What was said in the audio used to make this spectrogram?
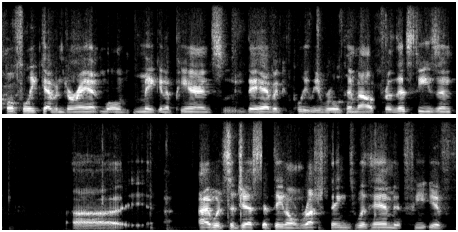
hopefully Kevin Durant will make an appearance. They haven't completely ruled him out for this season. Uh, I would suggest that they don't rush things with him. If he, if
